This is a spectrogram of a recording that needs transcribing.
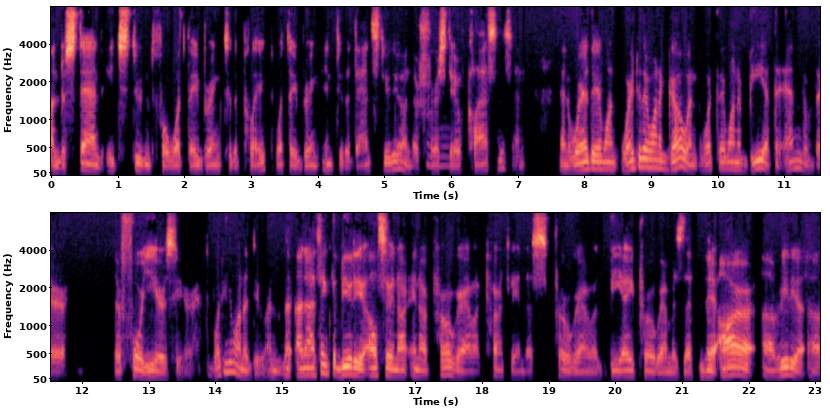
understand each student for what they bring to the plate, what they bring into the dance studio and their 1st mm-hmm. day of classes, and and where they want, where do they want to go, and what they want to be at the end of their there are four years here. What do you want to do? And and I think the beauty also in our in our program uh, currently in this program, a BA program, is that there are uh, really a, a,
